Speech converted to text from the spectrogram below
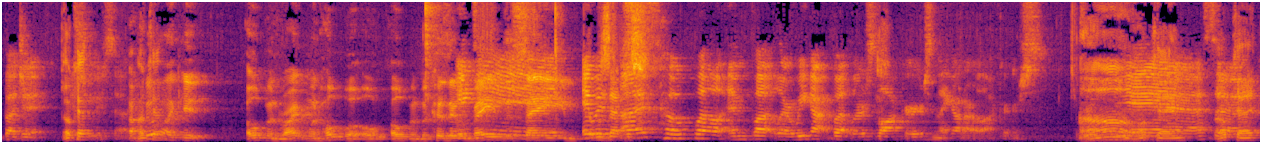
budget Okay. issues. So. I feel like it opened right when Hopewell o- opened because they were It made the same. It Was was, that the s- us, Hopewell, and Butler. We got Butler's lockers, and they got our lockers. Oh, yeah, okay. So Okay.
